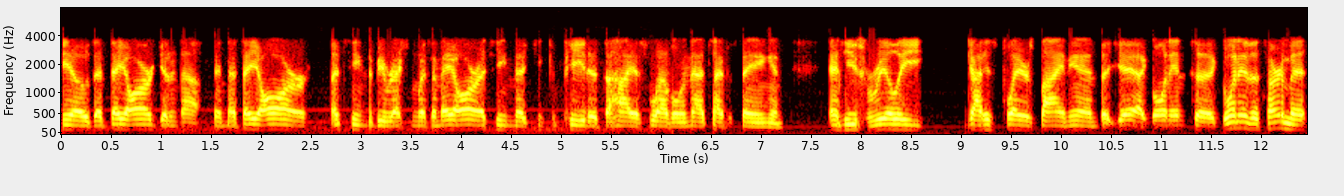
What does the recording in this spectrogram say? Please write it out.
You know that they are good enough and that they are a team to be reckoned with, and they are a team that can compete at the highest level and that type of thing. And and he's really got his players buying in. But yeah, going into going into the tournament,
